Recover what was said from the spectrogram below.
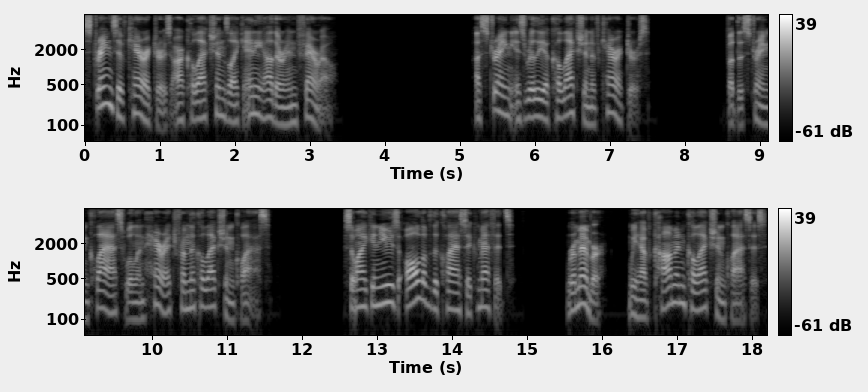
Strings of characters are collections like any other in Pharo. A string is really a collection of characters, but the string class will inherit from the collection class. So I can use all of the classic methods. Remember, we have common collection classes.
